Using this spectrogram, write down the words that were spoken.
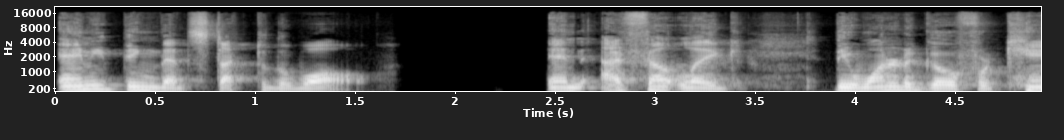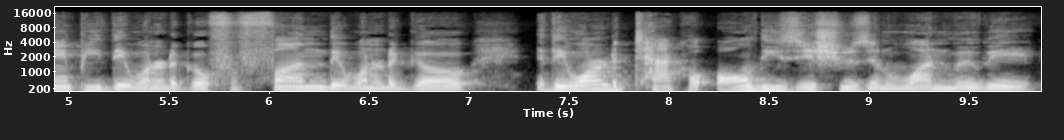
anything that stuck to the wall, and I felt like they wanted to go for campy, they wanted to go for fun, they wanted to go, they wanted to tackle all these issues in one movie,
